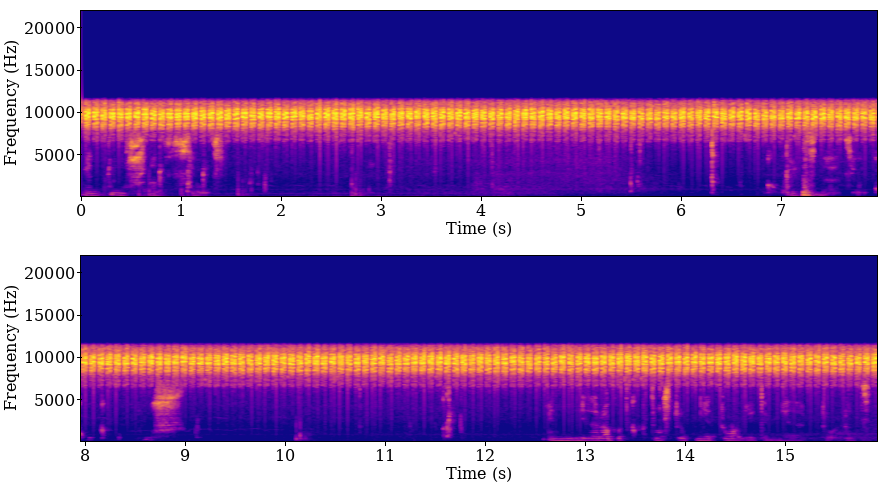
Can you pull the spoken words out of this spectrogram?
Мне душ надо сделать. Какой не знаю, делать какой душ. Не наработка, потому что тут нет туалета, мне надо туалет. Туалет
